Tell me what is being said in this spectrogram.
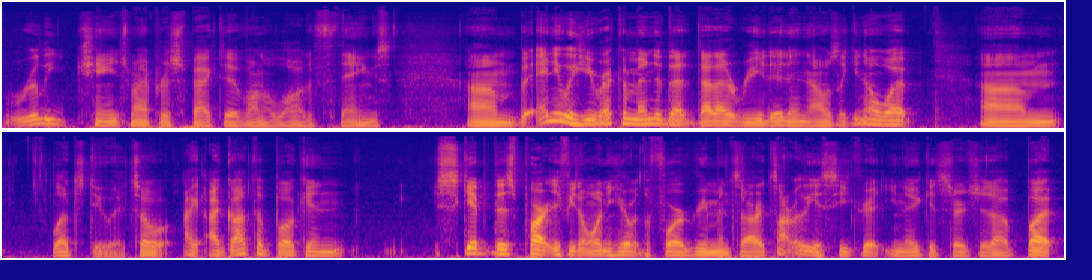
really changed my perspective on a lot of things. Um, but anyway, he recommended that, that I read it, and I was like, you know what? Um, let's do it. So I, I got the book and skip this part if you don't want to hear what the four agreements are. It's not really a secret, you know, you could search it up. But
